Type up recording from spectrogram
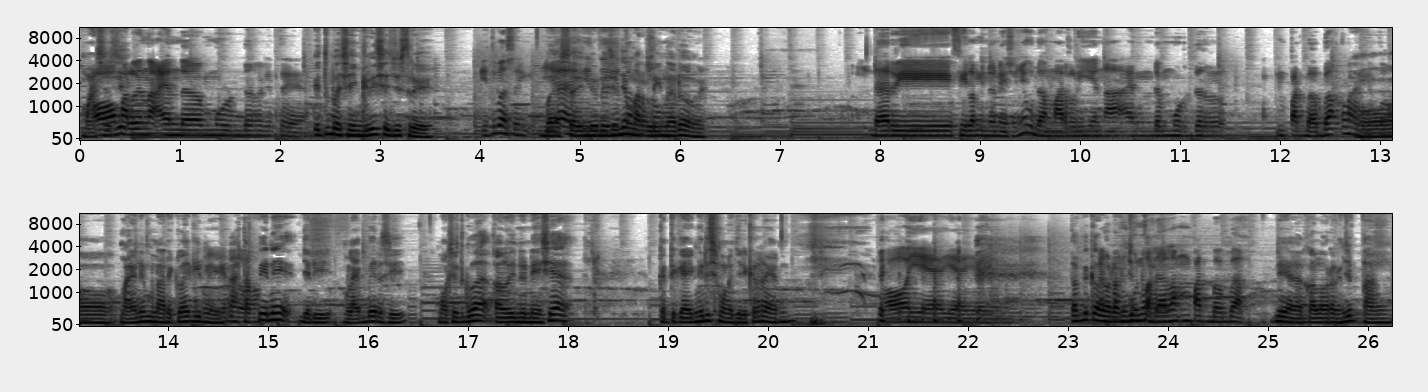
Masa oh sih? Marlina and the Murder gitu ya Itu bahasa Inggris ya justru ya. itu bahasa Bahasa iya, itu- Indonesianya itu Marlina doang ya. dari film Indonesianya udah Marlina and the Murder empat babak lah gitu Oh, nah ini menarik lagi nih. Gitu. Ah, tapi ini jadi melebar sih. Maksud gua kalau Indonesia ketika Inggris malah jadi keren. oh iya iya iya iya. Tapi kalau orang Jepang, dalam empat babak ya kalau orang Jepang,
